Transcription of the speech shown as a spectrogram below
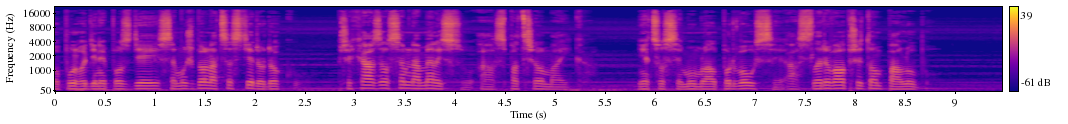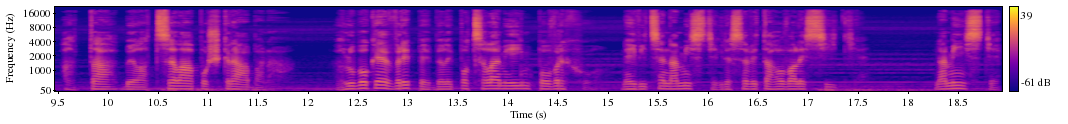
O půl hodiny později jsem už byl na cestě do doku. Přicházel jsem na Melisu a spatřil Majka. Něco si mumlal pod vousy a sledoval přitom palubu. A ta byla celá poškrábaná. Hluboké vrypy byly po celém jejím povrchu, nejvíce na místě, kde se vytahovaly sítě. Na místě,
